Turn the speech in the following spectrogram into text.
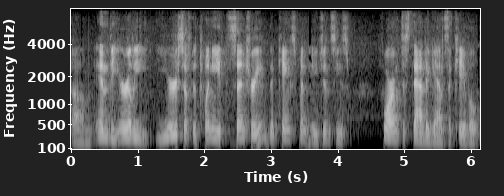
um, in the early years of the 20th century, the Kingsman agency is formed to stand against the cable,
